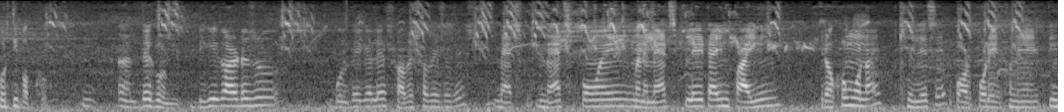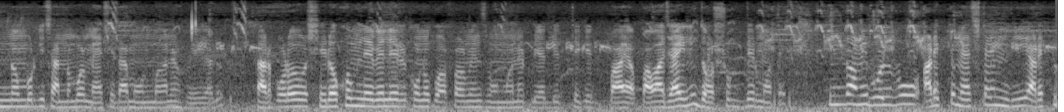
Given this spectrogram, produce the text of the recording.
কর্তৃপক্ষ? দেখুন ডিগি কার্ডেজও বলতে গেলে সবে সবে এসেছে। ম্যাচ ম্যাচ পয়েন্ট মানে ম্যাচ প্লে টাইম পায়নি এরকমও নয়, খেলেছে, পরপর এখানে তিন নম্বর কি চার নম্বর ম্যাচ এটা মোহনবাগানের হয়ে গেল। তারপরেও সেরকম লেভেলের কোনো পারফরমেন্স মোহনবাগানের প্লেয়ারদের থেকে পাওয়া যায়নি দর্শকদের মতে। কিন্তু আমি বলব আরেকটু ম্যাচ টাইম দিয়ে, আরেকটু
